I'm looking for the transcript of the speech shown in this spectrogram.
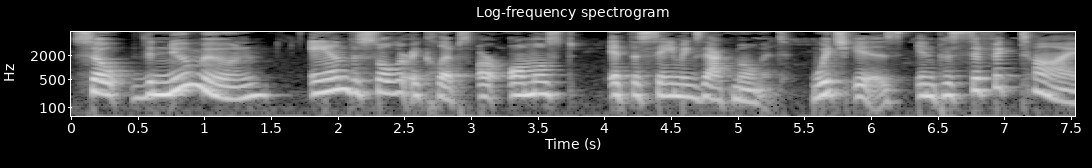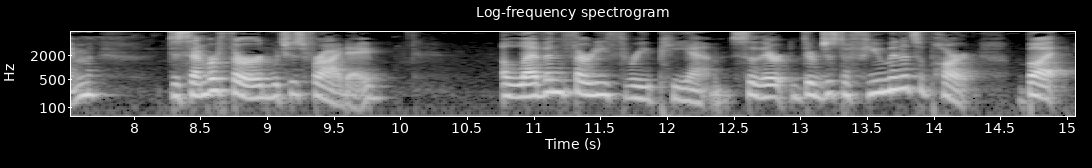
so the new moon and the solar eclipse are almost at the same exact moment which is in pacific time December 3rd, which is Friday, 11:33 p.m. So they're they're just a few minutes apart, but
